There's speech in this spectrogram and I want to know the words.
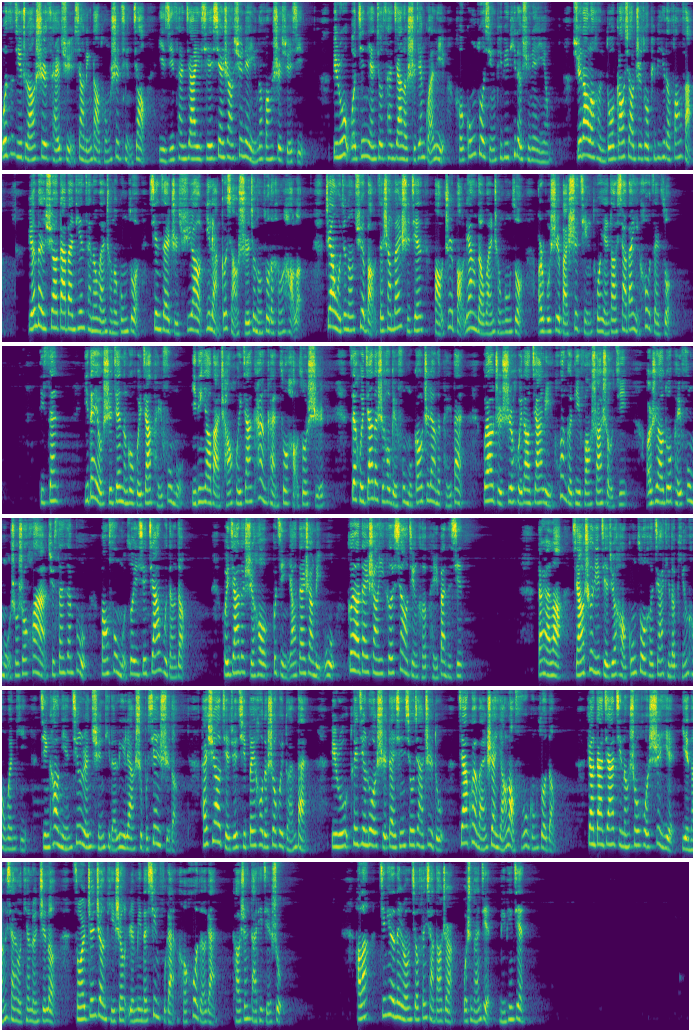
我自己主要是采取向领导、同事请教，以及参加一些线上训练营的方式学习。比如，我今年就参加了时间管理和工作型 PPT 的训练营。学到了很多高效制作 PPT 的方法，原本需要大半天才能完成的工作，现在只需要一两个小时就能做得很好了。这样我就能确保在上班时间保质保量的完成工作，而不是把事情拖延到下班以后再做。第三，一旦有时间能够回家陪父母，一定要把常回家看看做好做实，在回家的时候给父母高质量的陪伴，不要只是回到家里换个地方刷手机。而是要多陪父母说说话，去散散步，帮父母做一些家务等等。回家的时候，不仅要带上礼物，更要带上一颗孝敬和陪伴的心。当然了，想要彻底解决好工作和家庭的平衡问题，仅靠年轻人群体的力量是不现实的，还需要解决其背后的社会短板，比如推进落实带薪休假制度，加快完善养老服务工作等，让大家既能收获事业，也能享有天伦之乐。从而真正提升人民的幸福感和获得感。考生答题结束。好了，今天的内容就分享到这儿，我是暖姐，明天见。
